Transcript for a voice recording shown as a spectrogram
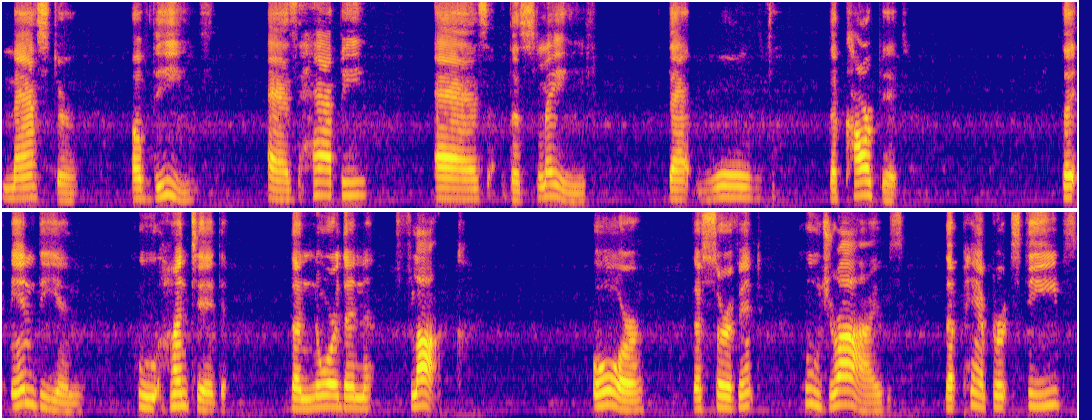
master of these as happy as the slave that wove the carpet, the Indian who hunted the northern flock or the servant who drives the pampered steeds.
